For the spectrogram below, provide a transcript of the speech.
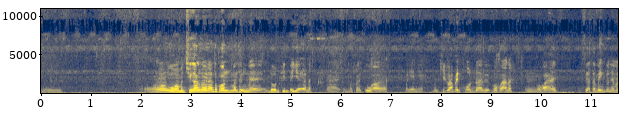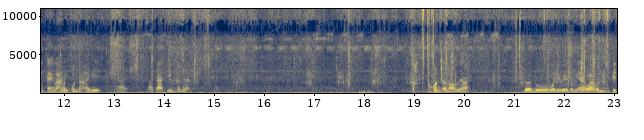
อืม อ๋องัวมันเชื่องด้วยนะทุกคนมันถึงแม้โดนกินไปเยอะนะใช่มันไม่ค่อยกลัวนะมันเห็นไงมันคิดว่าเป็นคนด้วยพี่ผมว่านะอืมเพราะว่าไอ้เสือสมิงตัวเนี้ยมันแปลงร่างเป็นคนได้พี่ใช่ราชาจริงตัวเนี้ยอะทุกคนเดี๋ยวเราจะเดินดูบริเวณตรงเนี้ยว่ามันผิด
